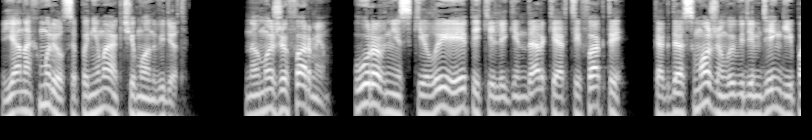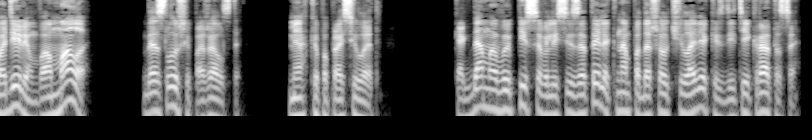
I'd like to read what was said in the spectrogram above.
я нахмурился, понимая, к чему он ведет. «Но мы же фармим. Уровни, скиллы, эпики, легендарки, артефакты. Когда сможем, выведем деньги и поделим. Вам мало? Да слушай, пожалуйста. Мягко попросил Эд. Когда мы выписывались из отеля, к нам подошел человек из детей Кратоса.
